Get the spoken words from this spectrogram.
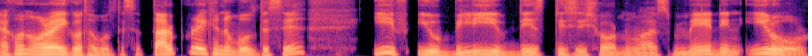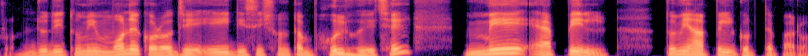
এখন ওরা এই কথা বলতেছে। তারপরে এখানে বলতেছে, "if you believe this decision was made in error" যদি তুমি মনে করো যে এই ডিসিশনটা ভুল হয়েছে, মে অ্যাপিল তুমি আপিল করতে পারো।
